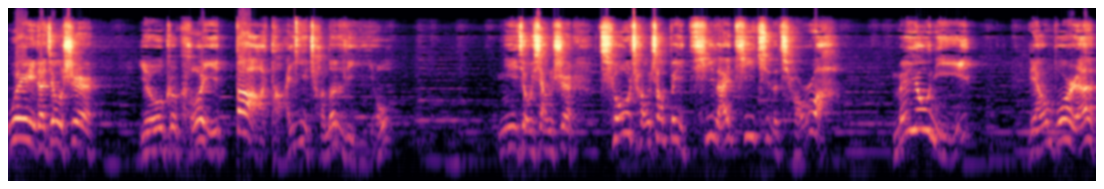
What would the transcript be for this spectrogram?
为的就是有个可以大打一场的理由。你就像是球场上被踢来踢去的球啊，没有你，两拨人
